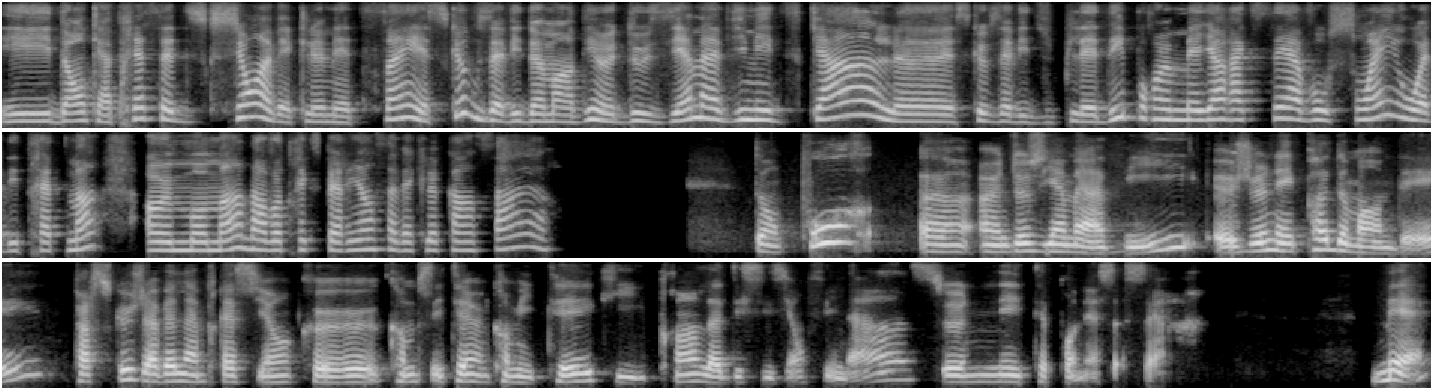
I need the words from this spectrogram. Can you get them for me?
Et donc, après cette discussion avec le médecin, est-ce que vous avez demandé un deuxième avis médical? Euh, est-ce que vous avez dû plaider pour un meilleur accès à vos soins ou à des traitements à un moment dans votre expérience avec le cancer? Donc, pour euh, un deuxième avis, euh, je n'ai pas demandé parce que j'avais l'impression que comme c'était un comité qui prend la décision finale, ce n'était pas nécessaire. Mais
